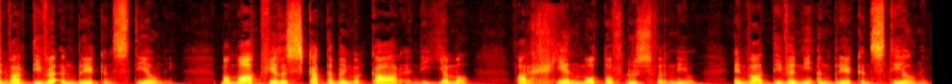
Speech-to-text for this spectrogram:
en waar diewe inbreek en steel nie, maar maak vir julle skatte bymekaar in die hemel waar geen mot of roes verniel en waar diewe nie inbreek en steel nie.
